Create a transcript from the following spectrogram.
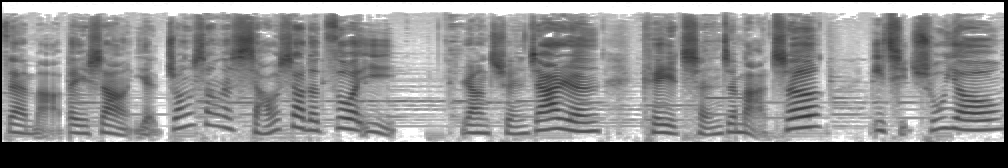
在马背上也装上了小小的座椅。让全家人可以乘着马车一起出游，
